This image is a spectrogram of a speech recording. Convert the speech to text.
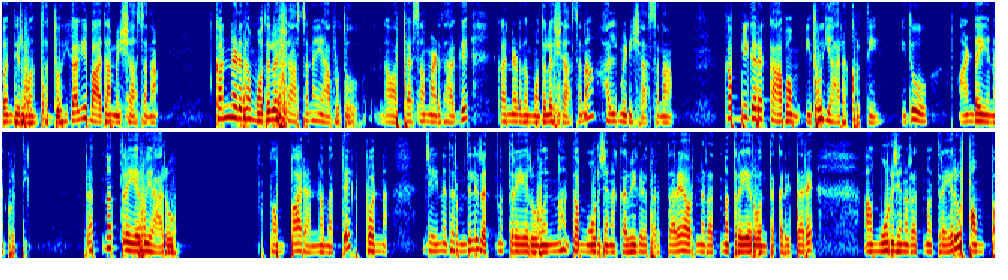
ಬಂದಿರುವಂಥದ್ದು. ಹೀಗಾಗಿ ಬಾದಾಮಿ ಶಾಸನ. ಕನ್ನಡದ ಮೊದಲ ಶಾಸನ ಯಾವುದು? ನಾವು ಅಭ್ಯಾಸ ಮಾಡಿದ ಹಾಗೆ ಕನ್ನಡದ ಮೊದಲ ಶಾಸನ ಹಲ್ಮಿಡಿ ಶಾಸನ. ಕಬ್ಬಿಗರ ಕಾವಂ, ಇದು ಯಾರ ಕೃತಿ? ಇದು ಆಂಡಯ್ಯನ ಕೃತಿ. ರತ್ನತ್ರಯರು ಯಾರು? ಪಂಪ ರನ್ನ ಮತ್ತು ಪೊನ್ನ. ಜೈನ ಧರ್ಮದಲ್ಲಿ ರತ್ನತ್ರಯರು ಅನ್ನೋಂಥ ಮೂರು ಜನ ಕವಿಗಳು ಬರ್ತಾರೆ. ಅವ್ರನ್ನ ರತ್ನತ್ರಯರು ಅಂತ ಕರೀತಾರೆ. ಆ ಮೂರು ಜನ ರತ್ನತ್ರಯರು ಪಂಪ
